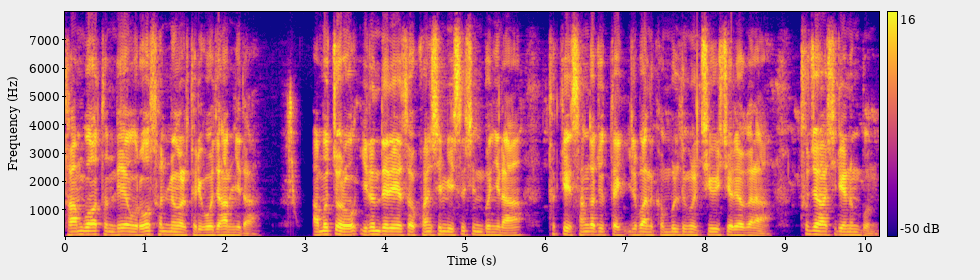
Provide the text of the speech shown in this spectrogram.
다음과 같은 내용으로 설명을 드리고자 합니다. 아무쪼록 이런 데 대해서 관심이 있으신 분이나 특히 상가주택, 일반 건물 등을 지으시려거나 투자하시려는 분,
